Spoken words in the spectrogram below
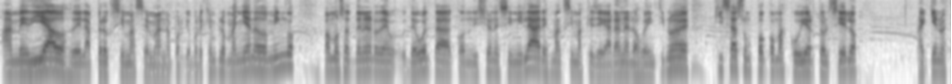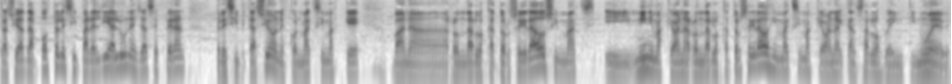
a mediados de la próxima semana, porque por ejemplo mañana domingo vamos a tener de, vuelta condiciones similares, máximas que llegarán a los 29, quizás un poco más cubierto el cielo aquí en nuestra ciudad de Apóstoles y para el día lunes ya se esperan precipitaciones con máximas que van a rondar los 14 grados y, max, y mínimas que van a rondar los 14 grados y máximas que van a alcanzar los 29.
